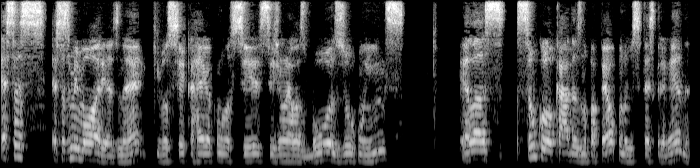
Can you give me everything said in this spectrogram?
essas, essas memórias, né, que você carrega com você, sejam elas boas ou ruins, elas são colocadas no papel quando você está escrevendo?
